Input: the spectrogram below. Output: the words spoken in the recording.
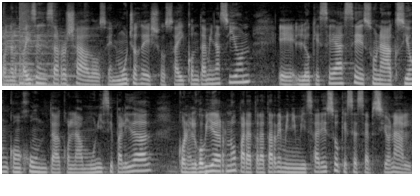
Cuando en los países desarrollados, en muchos de ellos, hay contaminación, eh, lo que se hace es una acción conjunta con la municipalidad, con el gobierno, para tratar de minimizar eso que es excepcional.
